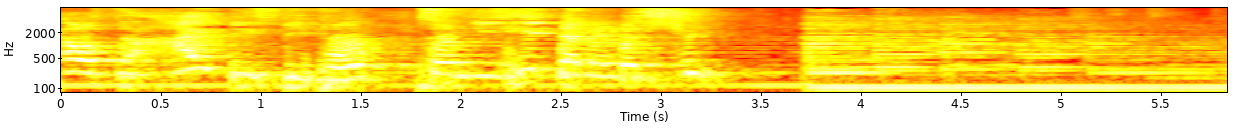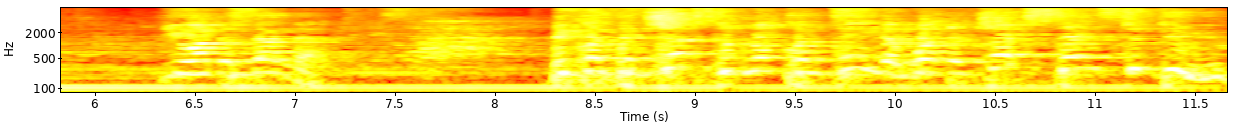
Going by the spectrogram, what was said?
else to hide these people, so he hid them in the street. You understand that? Because the church could not contain them. What the church tends to do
